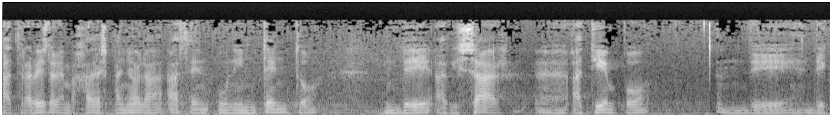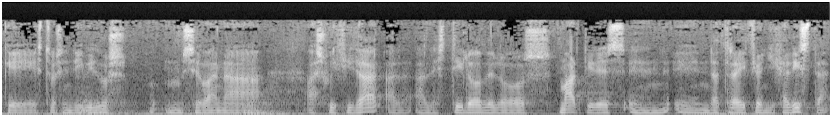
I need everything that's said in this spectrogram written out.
a través de la Embajada Española, hacen un intento de avisar eh, a tiempo de, de que estos individuos mm, se van a, a suicidar al, al estilo de los mártires en, en la tradición yihadista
